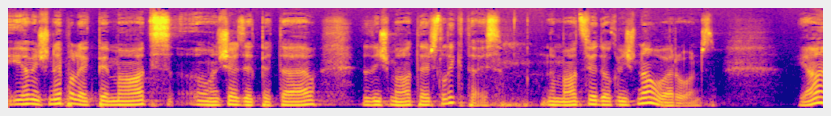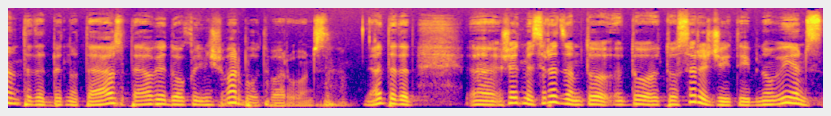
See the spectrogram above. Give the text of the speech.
ja viņš nepaliek pie mātes un viņš aiziet pie tēva, tad viņš mātei ir sliktais. No mātes viedokļa viņš nav varonis. Ja, tad, bet no tēvs, tēva viedokļa viņš var būt varonis. Ja, tad, uh, šeit mēs redzam to, to, to sarežģītību. No vienas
